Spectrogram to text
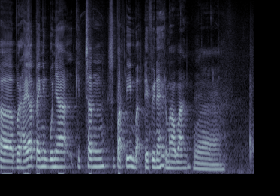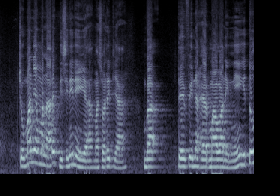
eh, berhayal pengen punya kitchen seperti Mbak Devina Hermawan. Wah. Cuman yang menarik di sini nih ya, Mas Warid ya, Mbak Devina Hermawan ini itu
